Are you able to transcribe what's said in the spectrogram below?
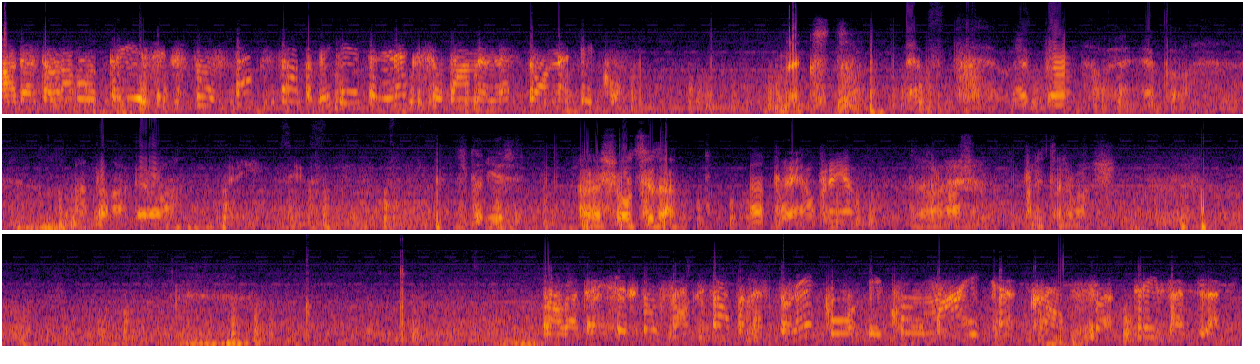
Uh, Delta Bravo 362 Foxtrot, vacate next one left on Echo. Next. Next, left turn, Echo. Антонов бюро 3, 6. 110. Хорошо, вот сюда. Принял, принял. Заторможу. Притормажь. Bravo 362 Foxtrot, left on Echo, Echo Mike, cross 35 left.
